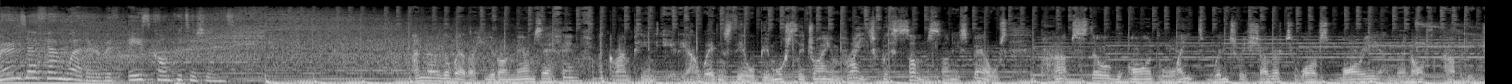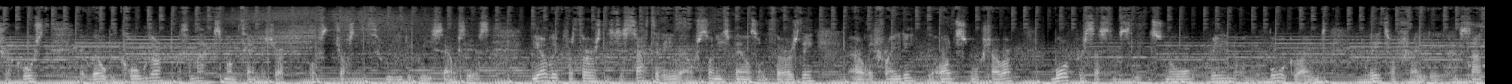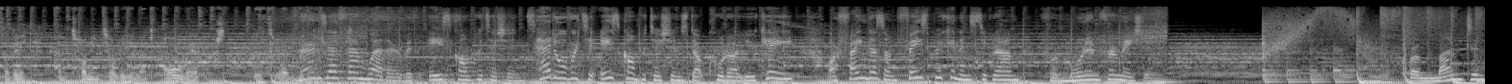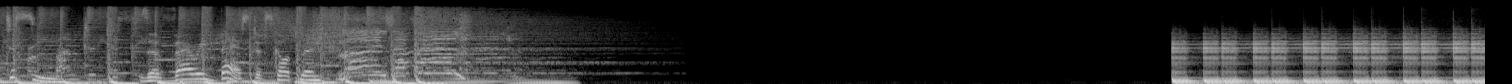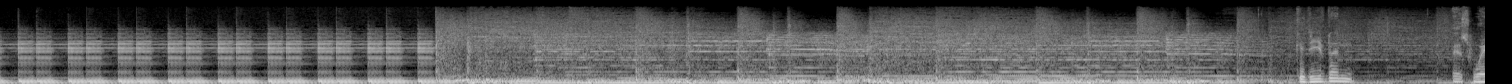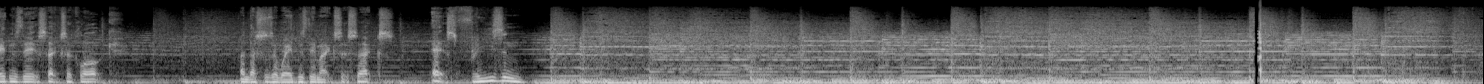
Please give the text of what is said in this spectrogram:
Mearns FM weather with Ace Competitions. And now the weather here on Mearns FM for the Grampian area. Wednesday will be mostly dry and bright with some sunny spells. Perhaps still the odd light wintry shower towards Moray and the North Aberdeenshire coast. It will be colder with a maximum temperature of just 3 degrees Celsius. The outlook for Thursday to Saturday, well, sunny spells on Thursday, early Friday, the odd snow shower, more persistent sleet snow, rain on the low ground, later Friday and Saturday, and turning to rain at all levels later on. Mearns FM weather with Ace Competitions. Head over to acecompetitions.co.uk or find us on Facebook and Instagram for more information. From mountain to sea, the very best of Scotland. Good evening. It's Wednesday at six o'clock, and this is a Wednesday mix at six. It's freezing.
